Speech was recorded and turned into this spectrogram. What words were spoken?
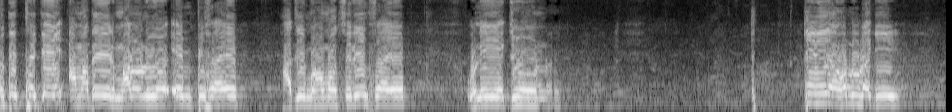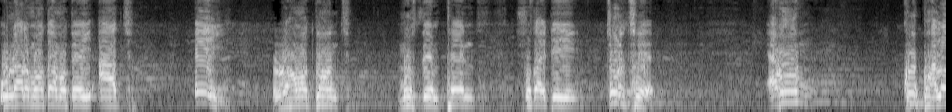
অতীত থেকেই আমাদের মাননীয় এমপি সাহেব, হাজি মোহাম্মদ সেলিম সাহেব, উনি একজন ক্রিয়া অনুরাগী। উনার মতামতেই আজ এই রহমতগঞ্জ মুসলিম ফ্রেন্ড সোসাইটি চলছে এবং খুব ভালো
